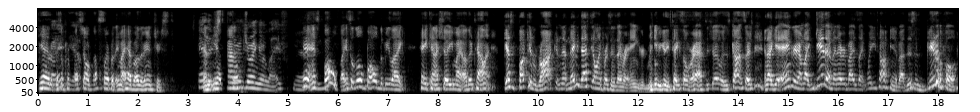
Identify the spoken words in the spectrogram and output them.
Yeah, Right, it's a yeah. professional wrestler, but they might have other interests. yeah, and, they're, know, just, kind they're of- enjoying their life. Yeah, Yeah, and it's bold. Like it's a little bold to be like, "Hey, can I show you my other talent?" Guess fucking Rock, and maybe that's the only person that's ever angered me because he takes over half the show with his concerts, and I get angry. I'm like, "Get him!" And everybody's like, "What are you talking about? This is beautiful."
